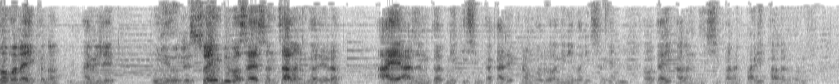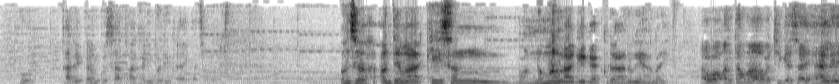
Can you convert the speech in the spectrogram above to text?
नबनाइकन हामीले उनीहरूले स्वयं व्यवसाय सञ्चालन गरेर आय आर्जन गर्ने किसिमका कार्यक्रमहरू अघि नै भनिसकेँ। अब गाई पालन देशी पालन पाडी पालनहरूको कार्यक्रमको साथ अगाडि बढिरहेका छौँ। हुन्छ अन्त्यमा केही छन् भन्न मन लागेका कुराहरू यहाँलाई? अब अन्तमा अब ठिकै छ यहाँले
